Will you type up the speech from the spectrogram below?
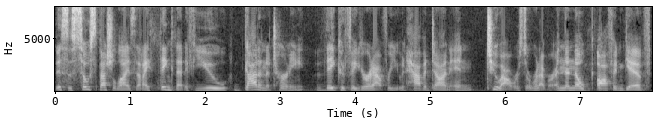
this is so specialized that I think that if you got an attorney, they could figure it out for you and have it done in two hours or whatever. And then they'll often give,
